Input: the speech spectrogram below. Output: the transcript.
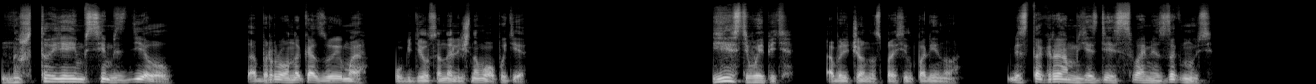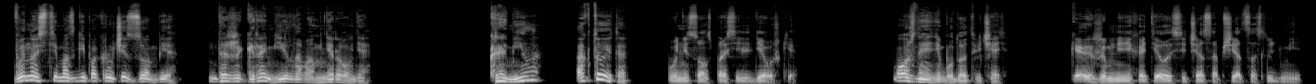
«Ну что я им всем сделал?» «Добро наказуемо», — убедился на личном опыте. «Есть выпить?» — обреченно спросил Полину. Без ста грамм я здесь с вами загнусь. Выносите мозги покруче зомби. Даже громила вам не ровня. Громила? А кто это? В унисон спросили девушки. Можно я не буду отвечать? Как же мне не хотелось сейчас общаться с людьми.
